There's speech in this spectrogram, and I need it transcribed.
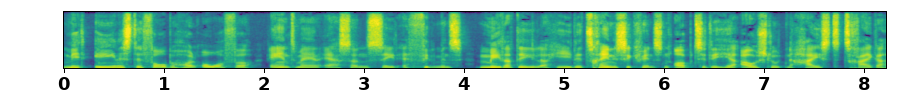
Mit eneste forbehold over for Ant-Man er sådan set, at filmens midterdel og hele træningssekvensen op til det her afsluttende heist trækker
